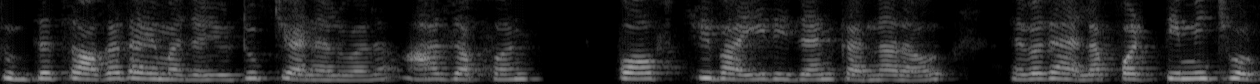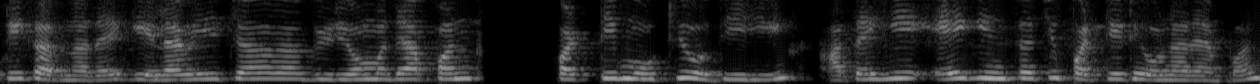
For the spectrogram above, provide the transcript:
तुमचं स्वागत आहे माझ्या युट्यूब चॅनलवर आज आपण पफची बाई डिझाईन करणार आहोत. हे बघा ह्याला पट्टी मी छोटी करणार आहे. गेल्या वेळीच्या व्हिडिओमध्ये आपण पट्टी मोठी होती ही. आता ही एक इंचाची पट्टी ठेवणार आहे आपण.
